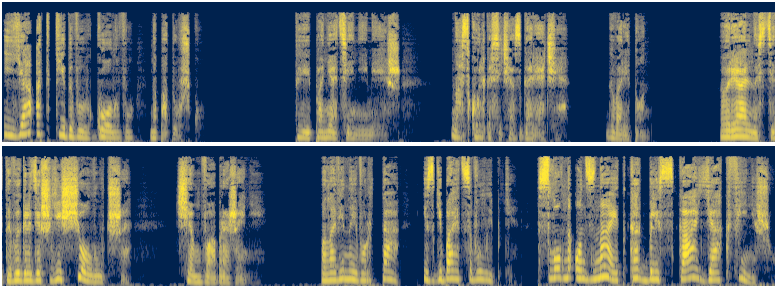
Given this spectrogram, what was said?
и я откидываю голову на подушку. «Ты понятия не имеешь, насколько сейчас горячая», — говорит он. «В реальности ты выглядишь еще лучше, чем в воображении». Половина его рта изгибается в улыбке, словно он знает, как близка я к финишу.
